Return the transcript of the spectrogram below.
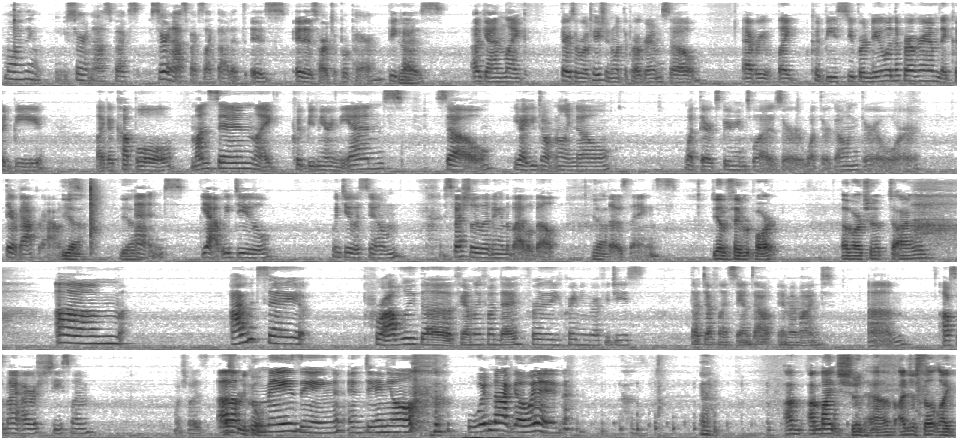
Well, I think certain aspects, certain aspects like that, it is it is hard to prepare because, again, like there's a rotation with the program, so every like could be super new in the program. They could be like a couple months in, like could be nearing the ends. So yeah, you don't really know what their experience was or what they're going through or their background. yeah yeah And yeah, we do we do assume, especially living in the Bible Belt, yeah those things. do you have a favorite part of our trip to ireland Um I would say probably the family fun day for the Ukrainian refugees. That definitely stands out in my mind. Um also my Irish sea swim which was That's pretty cool. amazing and Daniel would not go in. I, I might should have i just don't like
